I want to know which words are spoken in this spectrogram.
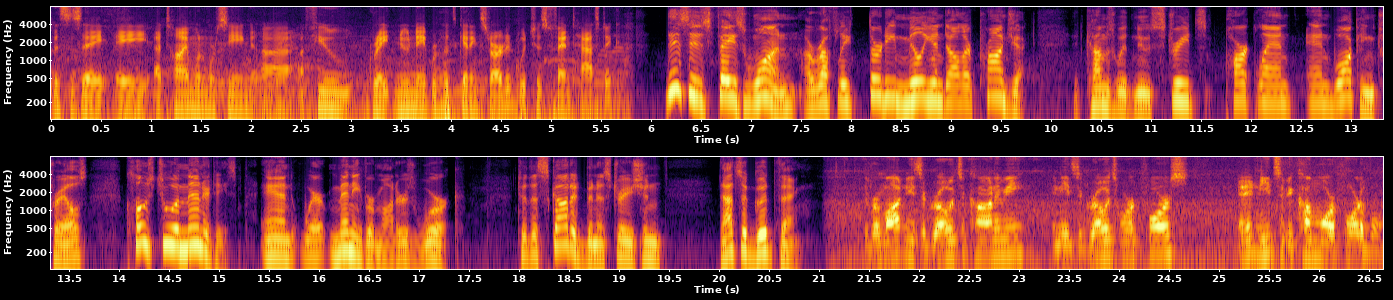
this is a, a, a time when we're seeing uh, a few great new neighborhoods getting started, which is fantastic. This is phase one, a roughly $30 million project. It comes with new streets, parkland, and walking trails close to amenities and where many Vermonters work. To the Scott administration, that's a good thing. The Vermont needs to grow its economy, it needs to grow its workforce, and it needs to become more affordable.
